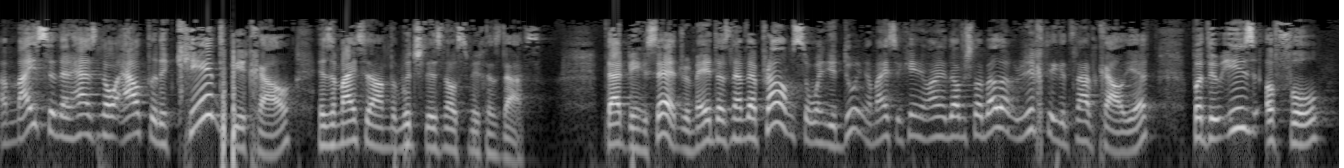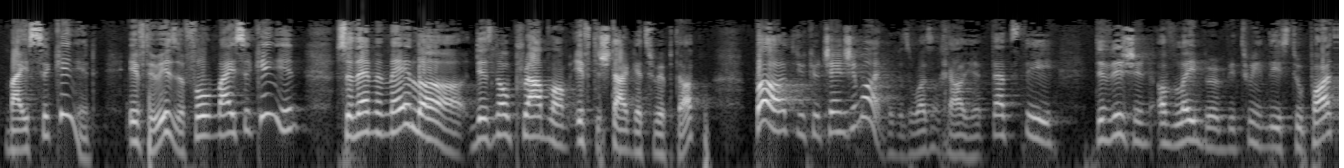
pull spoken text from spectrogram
A Maisa that has no outlet, it can't be Chal, is a Maisa on which there's no Smichas Das. That being said, Rameir doesn't have that problem, so when you're doing a Maisa Kinyan on a Davish Labella, Richtig, it's not Kal yet, but there is a full Maisa Kinyan. If there is a full Maisa Kinyan, so then Mamela, there's no problem if the star gets ripped up, but you could change your mind because it wasn't Chal yet. That's the division of labor between these two parts,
